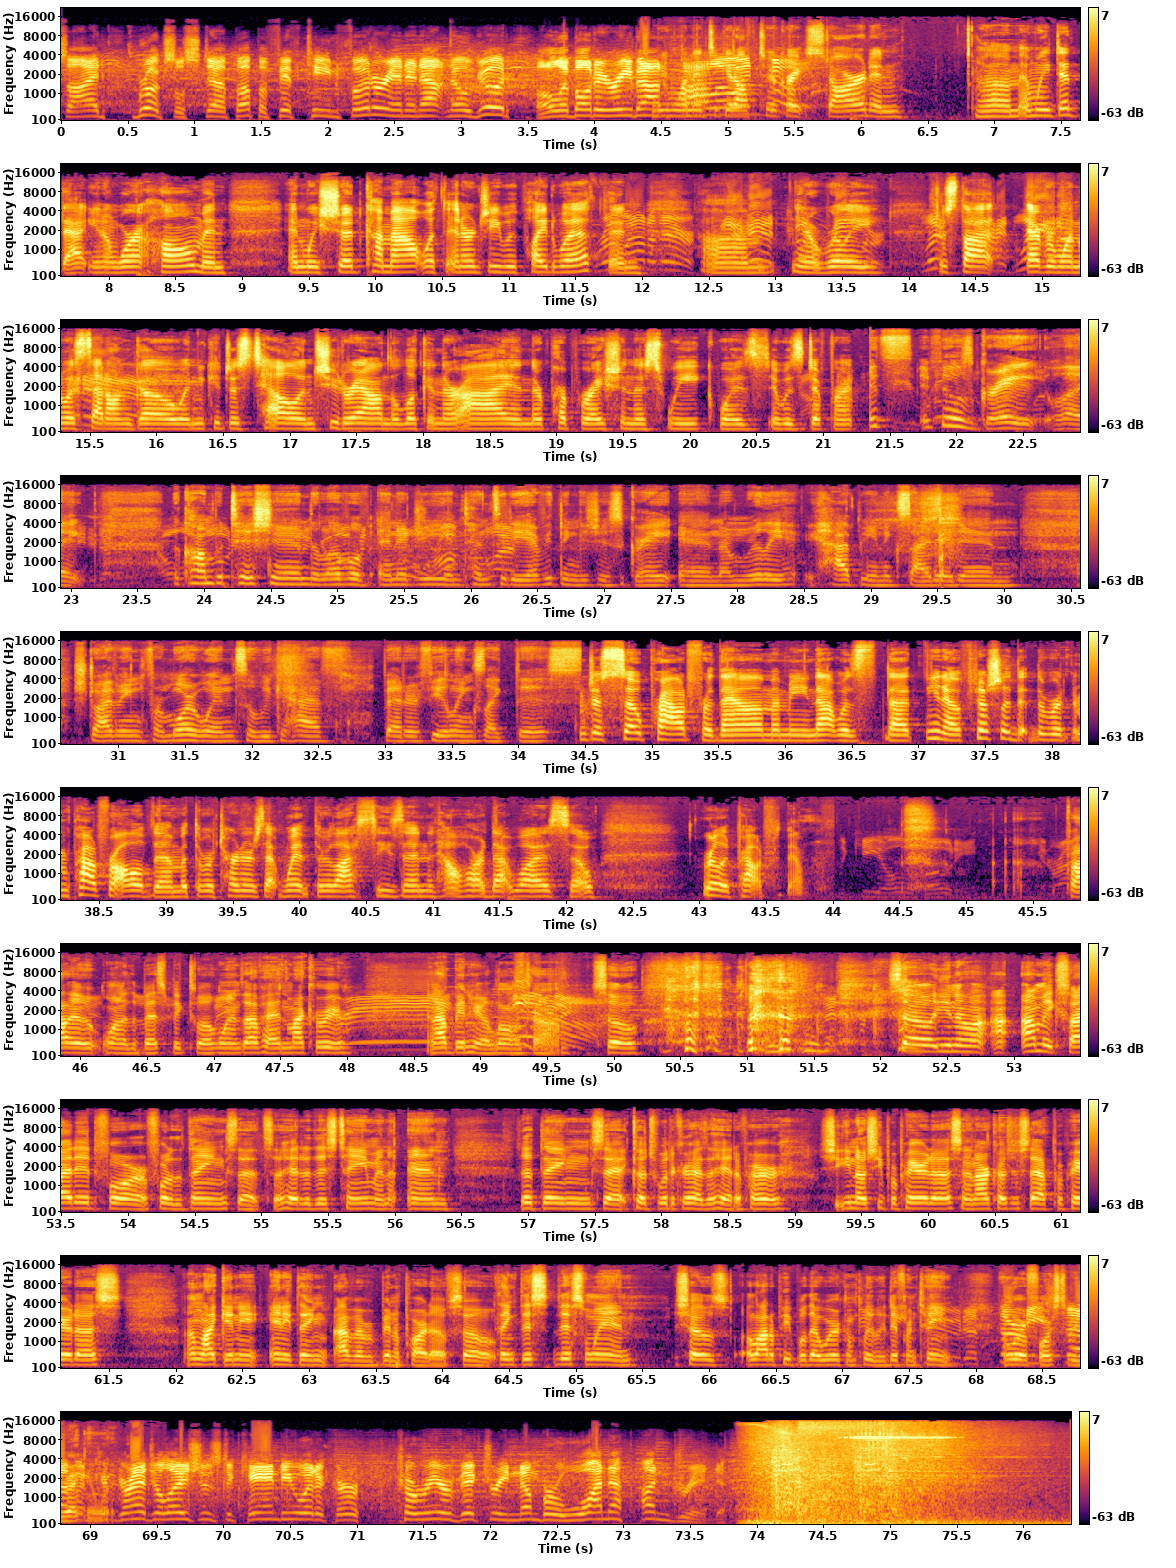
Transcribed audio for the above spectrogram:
outside. Brooks will step up a 15 footer in and out, no good. Olabode rebound. We wanted to get off to a great start, and um, and we did that. You know, we're at home, and and we should come out with the energy we played with, and um, you know, really just thought everyone was set on go, and you could just tell and shoot around the look in their eye and their preparation this week was it was different. It's it feels great. Like the competition, the level of energy, intensity, everything is just great, and I'm really happy and excited and striving for more wins so we can have better feelings like this. I'm just so proud for them. I mean, that was that you know, especially the, the I'm proud for all of them, but the returners that went through last season and how hard that was. So, really proud for them. Probably one of the best Big 12 wins I've had in my career, and I've been here a long time. So, so you know, I, I'm excited for for the things that's ahead of this team and and the things that Coach Whitaker has ahead of her. She, you know, she prepared us, and our coaching staff prepared us, unlike any anything I've ever been a part of. So, I think this this win shows a lot of people that we're a completely different team, and we're a force to be 37. reckoned with. Congratulations to Candi Whitaker, career victory number 100.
